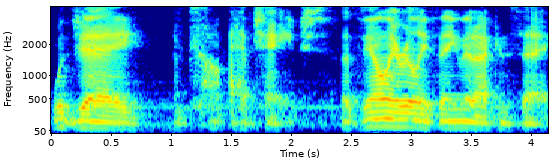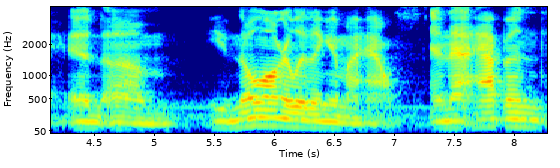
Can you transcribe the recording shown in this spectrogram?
with Jay have, have changed. That's the only really thing that I can say. And um, he's no longer living in my house. And that happened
